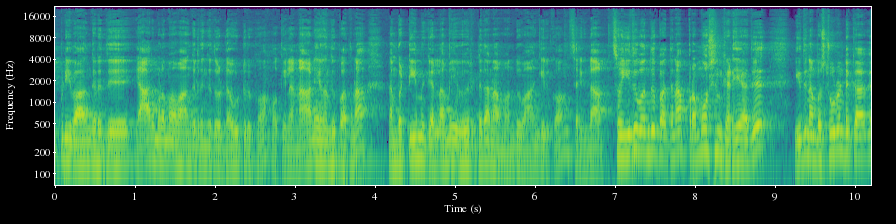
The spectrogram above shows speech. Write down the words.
எப்படி வாங்குறது யார் மூலமாக வாங்குறதுங்கிறது ஒரு டவுட் இருக்கும். ஓகேங்களா நானே வந்து பார்த்தோன்னா நம்ம டீமுக்கு எல்லாமே இவர்கிட்ட தான் நம்ம வந்து வாங்கியிருக்கோம். சரிங்களா? ஸோ இது வந்து பார்த்தோன்னா ப்ரமோஷன் கிடையாது. இது நம்ம ஸ்டூடெண்ட்டுக்காக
